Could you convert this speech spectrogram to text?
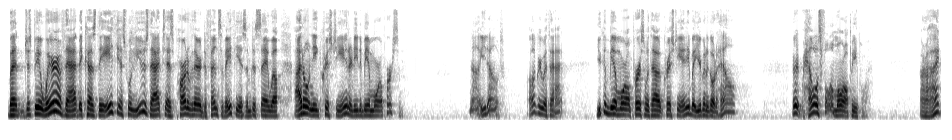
But just be aware of that because the atheist will use that as part of their defense of atheism to say, well, I don't need Christianity to be a moral person. No, you don't. I'll agree with that. You can be a moral person without Christianity, but you're going to go to hell. Hell is full of moral people. All right?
